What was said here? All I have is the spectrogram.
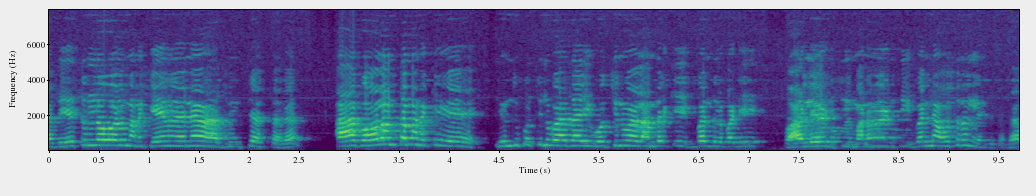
ఆ దేశంలో వాళ్ళు మనకేమైనా ఇచ్చేస్తారా? ఆ గోలంతా మనకి ఎందుకు వచ్చిన బాధ వచ్చిన వాళ్ళందరికీ ఇబ్బందులు పడి వాళ్ళు ఏడిచి మనం ఏడిచి ఇవన్నీ అవసరం లేదు కదా.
